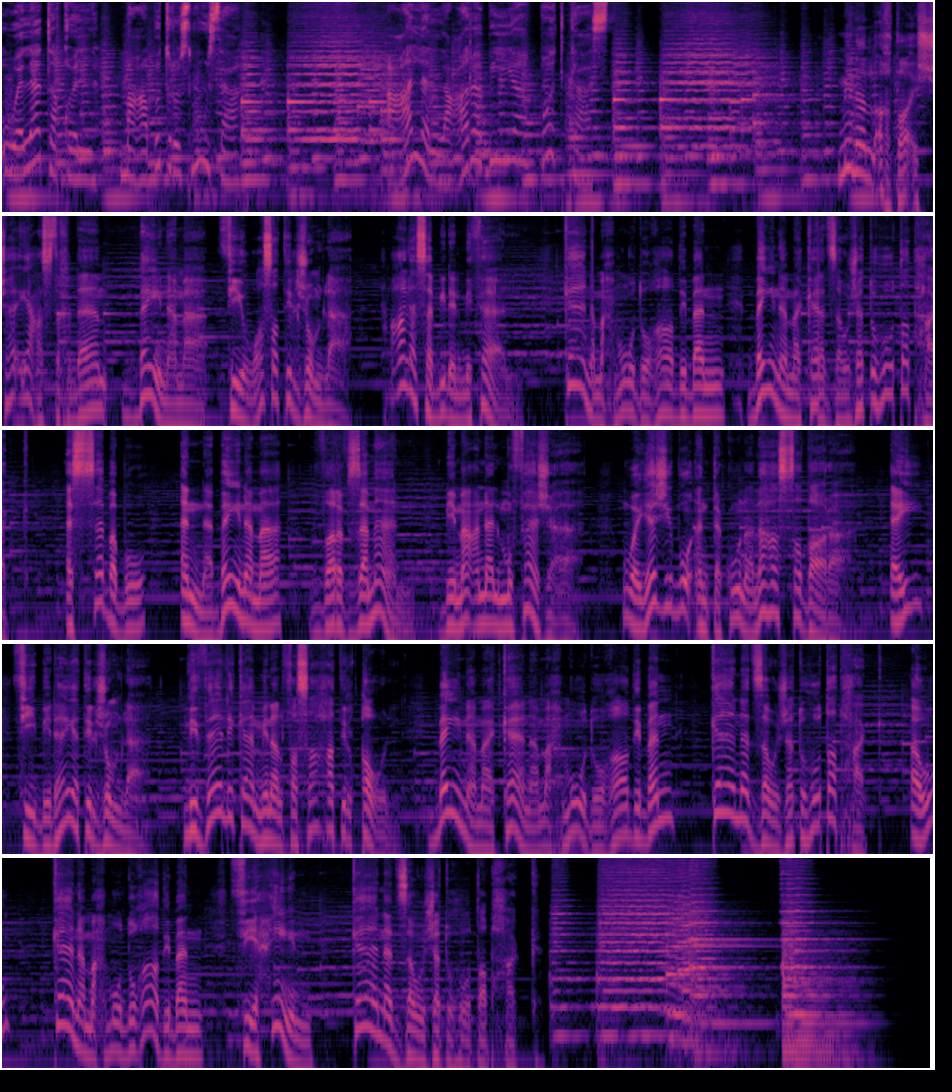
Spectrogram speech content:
ولا تقل مع بطرس موسى على العربية بودكاست. من الأخطاء الشائعة استخدام بينما في وسط الجملة. على سبيل المثال كان محمود غاضبا بينما كانت زوجته تضحك. السبب أن بينما ظرف زمان بمعنى المفاجأة ويجب أن تكون لها الصدارة أي في بداية الجملة. لذلك من الفصاحة القول بينما كان محمود غاضبا كانت زوجته تضحك. أو كان محمود غاضبا في حين كانت زوجته تضحك.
